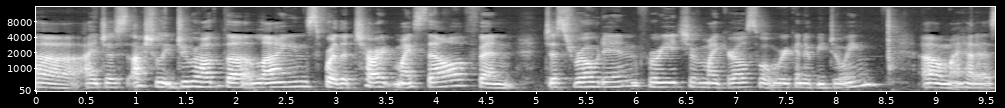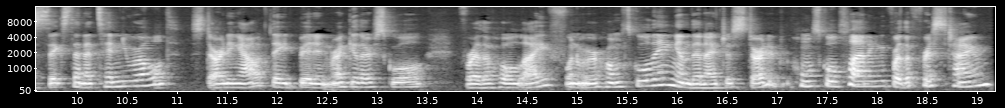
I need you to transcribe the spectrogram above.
Uh, I just actually drew out the lines for the chart myself and just wrote in for each of my girls what we are going to be doing. Um, I had a six and a 10 year old starting out. They'd been in regular school for the whole life when we were homeschooling, and then I just started homeschool planning for the first time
